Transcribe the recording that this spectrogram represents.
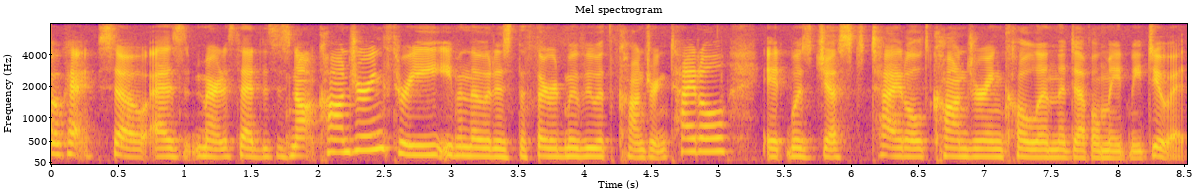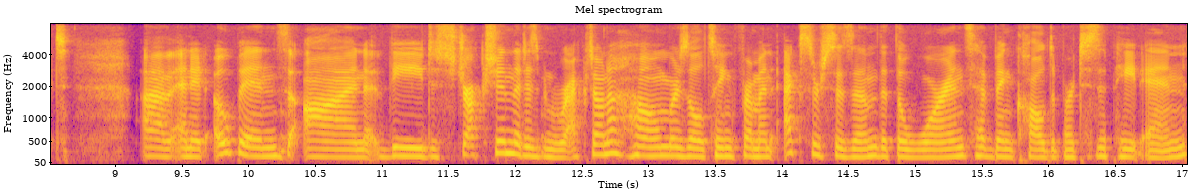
Okay, so as Meredith said, this is not Conjuring 3, even though it is the third movie with the Conjuring title. It was just titled Conjuring colon The Devil Made Me Do It. Um, and it opens on the destruction that has been wrecked on a home resulting from an exorcism that the Warrens have been called to participate in.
